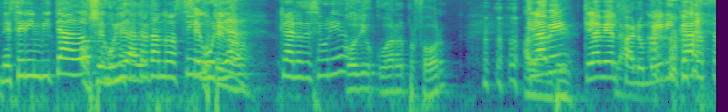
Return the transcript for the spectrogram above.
de ser invitado, O como me seguridad. está tratando así. Seguridad. Usted Claro, de seguridad. Código QR, por favor. Clave, Adelante. clave alfanumérica.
